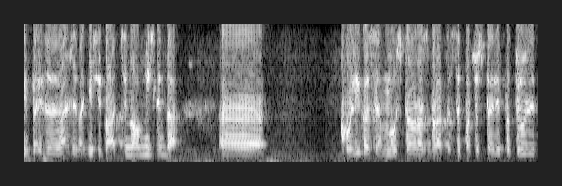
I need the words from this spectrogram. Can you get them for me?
in prvi, da se znašli v takej situaciji, no, mislim, da koliko sem uspel razbrati, se pač uspeli potruditi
